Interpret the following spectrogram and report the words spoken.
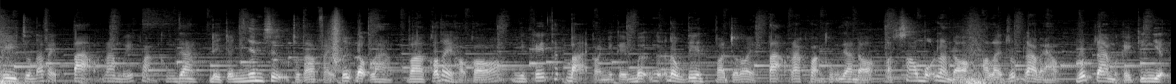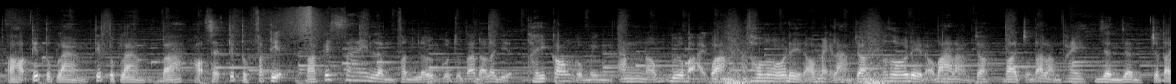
thì chúng ta phải tạo ra một cái khoảng không gian để cho nhân sự chúng ta phải tự động làm. Và có thể họ có những cái thất bại có những cái bỡ ngỡ đầu tiên và chúng ta phải tạo ra khoảng không gian đó. Và sau mỗi lần đó họ lại rút ra bài học rút ra một cái kinh nghiệm và họ tiếp tục làm tiếp tục làm và họ sẽ tiếp tục phát triển. Và cái sai lầm phần lớn của chúng ta đó là gì thấy con của mình ăn nó bừa bãi quá. À, thôi thôi để đó mẹ làm cho. Thôi thôi để đó ba làm cho. Và chúng ta làm thay dần dần chúng ta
